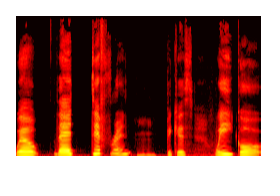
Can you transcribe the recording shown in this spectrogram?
Well, they're different Mm-hmm. because we go.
